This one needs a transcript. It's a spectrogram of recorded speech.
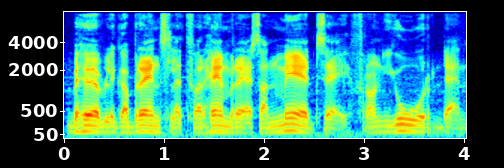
behövliga bränslet för hemresan med sig från jorden.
